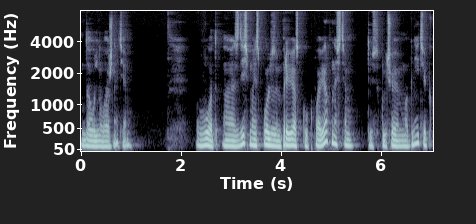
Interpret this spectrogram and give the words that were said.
Довольно важная тема. Вот, а здесь мы используем привязку к поверхностям, то есть включаем магнитик.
